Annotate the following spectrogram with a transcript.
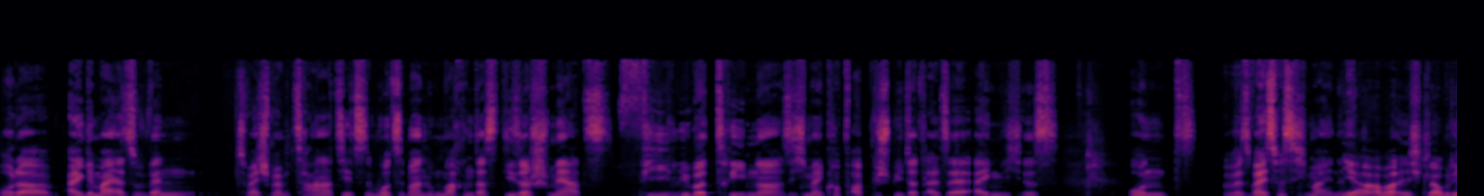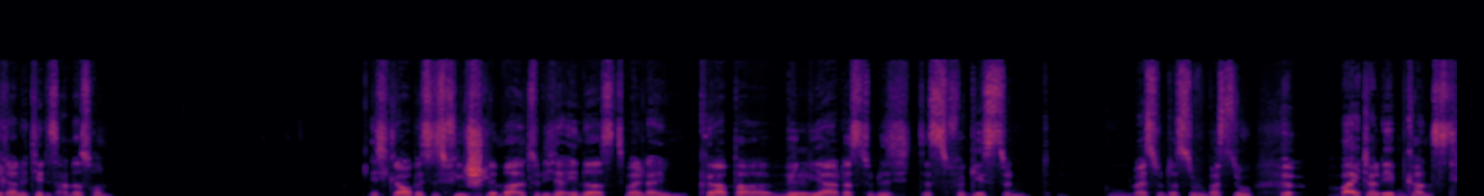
oder allgemein, also wenn zum Beispiel beim Zahnarzt jetzt eine Wurzelbehandlung machen, dass dieser Schmerz viel übertriebener sich in meinen Kopf abgespielt hat, als er eigentlich ist. Und we- weißt du, was ich meine? Ja, aber ich glaube, die Realität ist andersrum. Ich glaube, es ist viel schlimmer, als du dich erinnerst, weil dein Körper will ja, dass du das, das vergisst und weißt du, dass du, was du weiterleben kannst.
